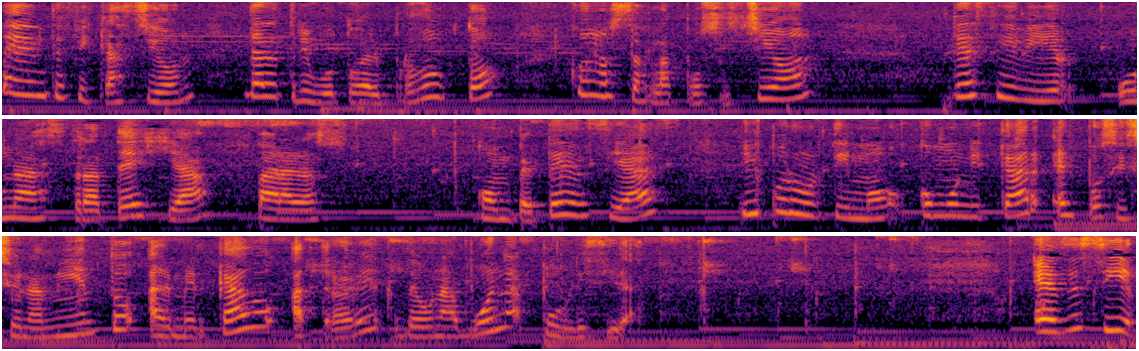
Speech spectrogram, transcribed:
la identificación del atributo del producto, conocer la posición, decidir una estrategia para las competencias, y por último, comunicar el posicionamiento al mercado a través de una buena publicidad. Es decir,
